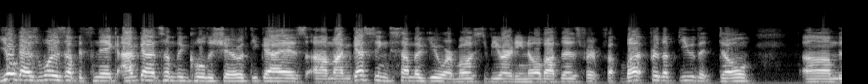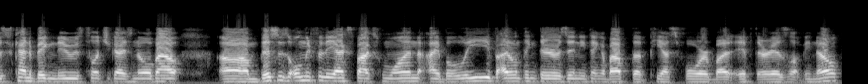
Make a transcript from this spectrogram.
Yo guys, what is up? It's Nick. I've got something cool to share with you guys. Um, I'm guessing some of you or most of you already know about this, for, but for the few that don't, um, this is kind of big news to let you guys know about. Um, this is only for the Xbox One, I believe. I don't think there is anything about the PS4, but if there is, let me know.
